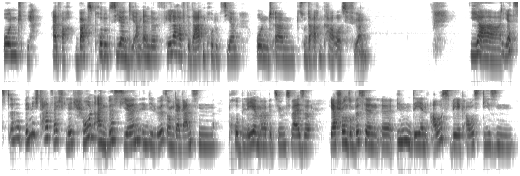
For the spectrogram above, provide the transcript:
und ja, einfach Bugs produzieren, die am Ende fehlerhafte Daten produzieren und ähm, zu Datenchaos führen. Ja, jetzt äh, bin ich tatsächlich schon ein bisschen in die Lösung der ganzen Probleme, beziehungsweise ja schon so ein bisschen äh, in den Ausweg aus diesen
